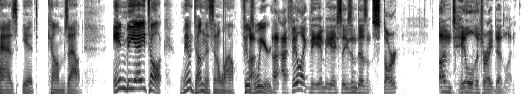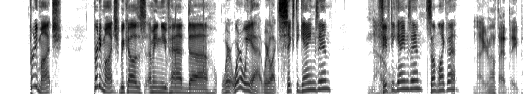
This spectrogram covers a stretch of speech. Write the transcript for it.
as it comes out. NBA talk. We haven't done this in a while. Feels weird. I, I feel like the NBA season doesn't start until the trade deadline. Pretty much. Pretty much because I mean you've had uh, where where are we at? We're like sixty games in, No, fifty games in, something like that. No, you're not that deep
